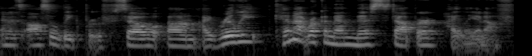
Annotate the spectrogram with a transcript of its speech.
and it's also leak-proof. So um, I really cannot recommend this stopper highly enough.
